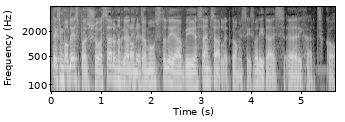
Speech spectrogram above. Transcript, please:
Teiksim, paldies par šo sarunu. Atgādinu, ka mūsu studijā bija Saimnes ārlietu komisijas vadītājs Rihards Kols.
